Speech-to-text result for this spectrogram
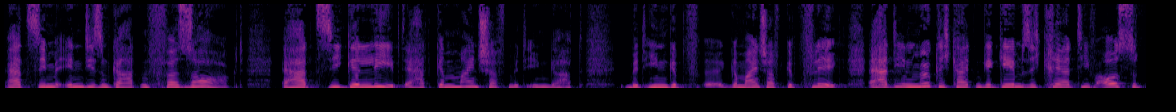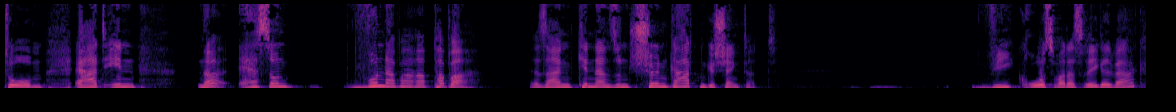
Er hat sie in diesem Garten versorgt. Er hat sie geliebt. Er hat Gemeinschaft mit ihnen gehabt, mit ihnen gep äh, Gemeinschaft gepflegt. Er hat ihnen Möglichkeiten gegeben, sich kreativ auszutoben. Er hat ihnen, ne, er ist so ein wunderbarer Papa, der seinen Kindern so einen schönen Garten geschenkt hat. Wie groß war das Regelwerk?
